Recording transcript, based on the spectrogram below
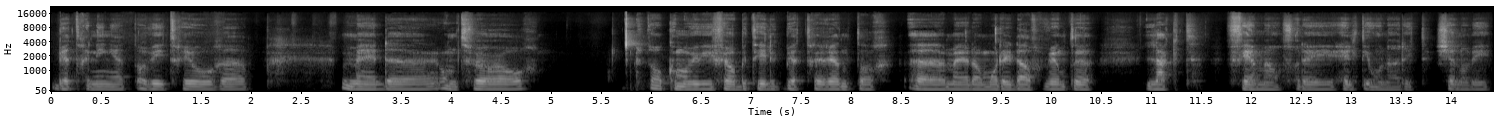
bättre än inget. Och vi tror eh, med eh, om två år då kommer vi få betydligt bättre räntor eh, med dem och det är därför vi inte lagt fem år för det är helt onödigt känner vi.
